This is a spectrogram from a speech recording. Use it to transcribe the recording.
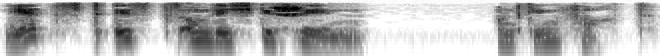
jetzt ist's um dich geschehen, und ging fort.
